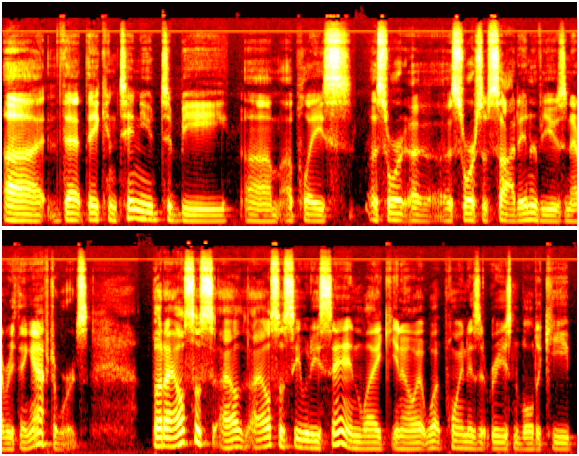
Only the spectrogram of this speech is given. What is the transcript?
uh, that they continued to be um, a place, a sort, a, a source of sought interviews and everything afterwards. But I also, I also see what he's saying. Like, you know, at what point is it reasonable to keep,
